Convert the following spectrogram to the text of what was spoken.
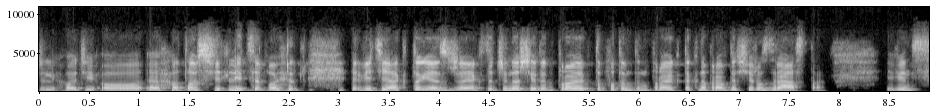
jeżeli chodzi o, o tą świetlicę, bo wiecie jak to jest, że jak zaczynasz jeden projekt, to potem ten projekt tak naprawdę się rozrasta. Więc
